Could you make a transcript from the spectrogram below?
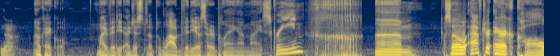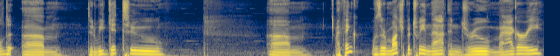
No. Okay, cool. My video, I just a loud video started playing on my screen. Um, so after Eric called, um, did we get to? Um, I think was there much between that and Drew Magary?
